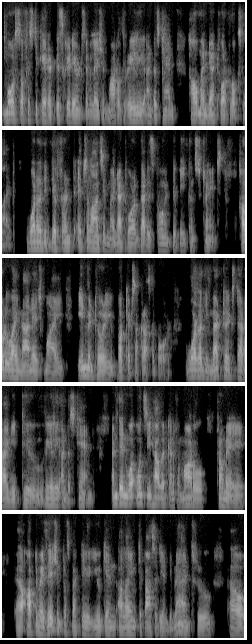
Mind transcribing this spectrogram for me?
more sophisticated discrete event simulation model to really understand how my network looks like. What are the different echelons in my network that is going to be constraints? How do I manage my inventory buckets across the board? What are the metrics that I need to really understand? And then once you have that kind of a model from a uh, optimization perspective, you can align capacity and demand through, uh,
